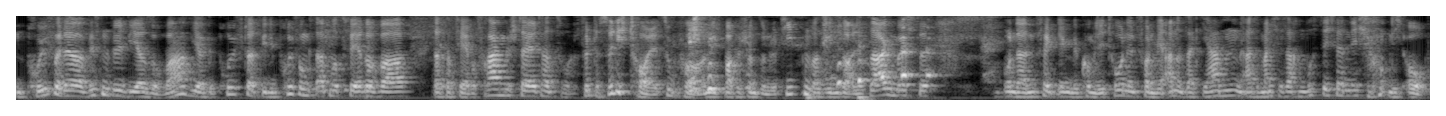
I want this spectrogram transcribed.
Ein Prüfer, der wissen will, wie er so war, wie er geprüft hat, wie die Prüfungsatmosphäre war, dass er faire Fragen gestellt hat. So, find, das finde ich toll, super. Und ich mache schon so Notizen, was ich ihm so alles sagen möchte. Und dann fängt irgendeine Kommilitonin von mir an und sagt, ja, hm, also manche Sachen wusste ich ja nicht. Und ich, oh,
